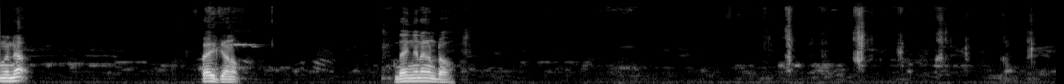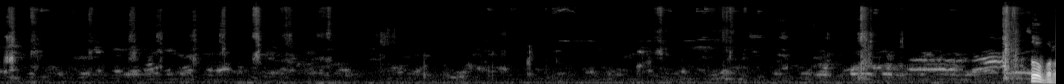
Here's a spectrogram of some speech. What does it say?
ഇങ്ങനെ കഴിക്കണം. ഇതെങ്ങനെ കണ്ടോ? സൂപ്പർ.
